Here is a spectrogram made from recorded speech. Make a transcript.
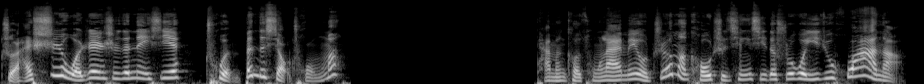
这还是我认识的那些蠢笨的小虫吗？他们可从来没有这么口齿清晰的说过一句话呢，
